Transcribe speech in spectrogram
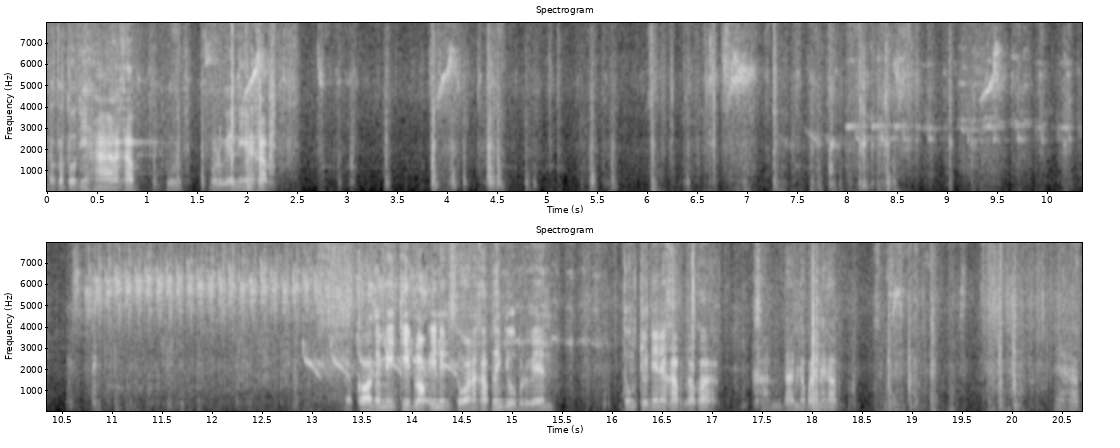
แล้วก็ตัวที่ห้านะครับอยู่บริเวณนี้นะครับ แล้วก็จะมีกิฟล็อกอีกหนึ่งตัวนะครับ ซึ่งอยู่บริเวณตรงจุดนี้นะครับ แล้วก็ขันดันเข้าไปนะครับเนี่ยครับ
